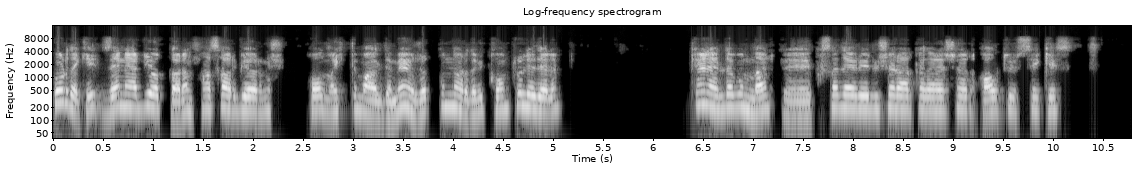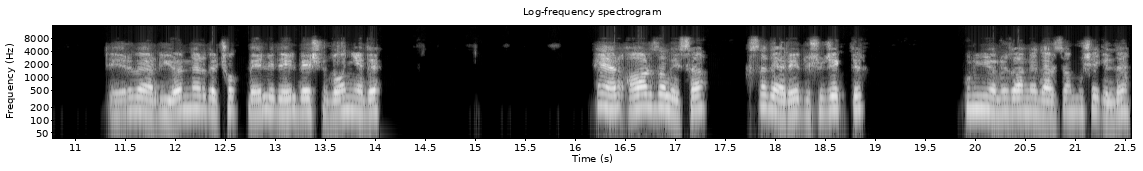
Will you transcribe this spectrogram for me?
buradaki zener diyotların hasar görmüş olma ihtimali de mevcut. Bunları da bir kontrol edelim. Genelde bunlar e, kısa devreye düşer arkadaşlar. 608 değeri verdi. Yönleri de çok belli değil. 517 eğer arızalıysa kısa devreye düşecektir. Bunun yönü zannedersem bu şekilde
